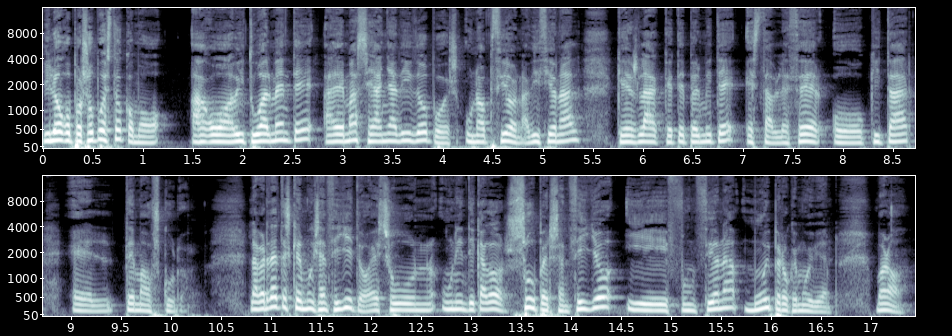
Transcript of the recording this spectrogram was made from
Y luego, por supuesto, como hago habitualmente, además se ha añadido pues una opción adicional que es la que te permite establecer o quitar el tema oscuro. La verdad es que es muy sencillito, es un, indicador súper sencillo y funciona muy pero que muy bien. Bueno,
